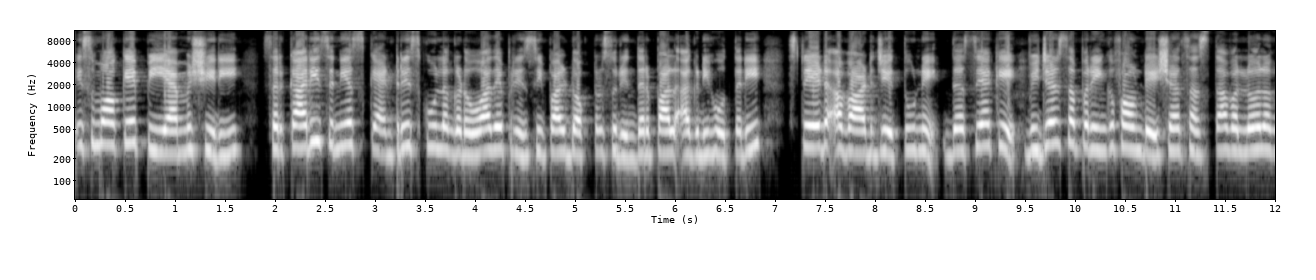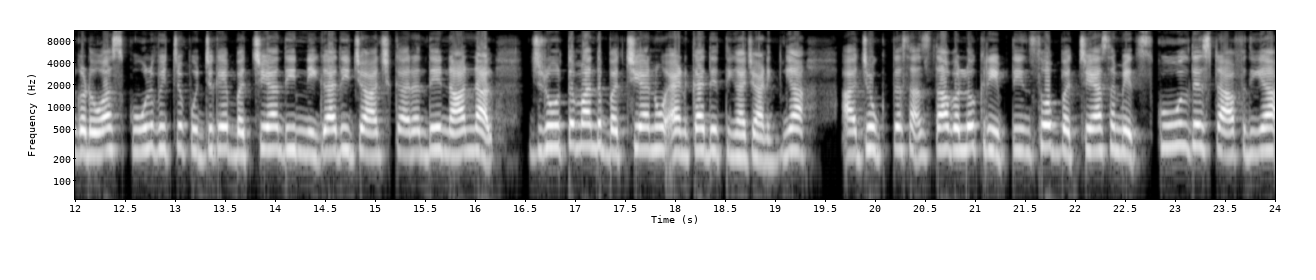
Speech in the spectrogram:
ਇਸ ਮੌਕੇ ਪੀਐਮ ਸ਼੍ਰੀ ਸਰਕਾਰੀ ਸੀਨੀਅਰ ਸੈਕੰਡਰੀ ਸਕੂਲ ਲੰਗੜੋਆ ਦੇ principal doctor Surinderpal Agnihotri, state award ਜੇਤੂ ਨੇ ਦੱਸਿਆ ਕਿ ਵਿਜਨ ਸਪਰਿੰਗ ਫਾਊਂਡੇਸ਼ਨ ਸੰਸਥਾ ਵੱਲੋਂ ਲੰਗੜੋਆ ਸਕੂਲ ਵਿੱਚ ਪੁੱਜ ਕੇ ਬੱਚਿਆਂ ਦੀ ਨਿਗਾਹ ਦੀ ਜਾਂਚ ਕਰਨ ਦੇ ਨਾਲ-ਨਾਲ ਜ਼ਰੂਰਤਮੰਦ ਬੱਚਿਆਂ ਨੂੰ ਐਨਕਾਂ ਦਿੱਤੀਆਂ ਜਾਣਗੀਆਂ। ਅੱਜ ਉਕਤ ਸੰਸਥਾ ਵੱਲੋਂ ਕਰੀਬ 300 ਬੱਚਿਆਂ ਸਮੇਤ ਸਕੂਲ ਦੇ ਸਟਾਫ ਦੀਆਂ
